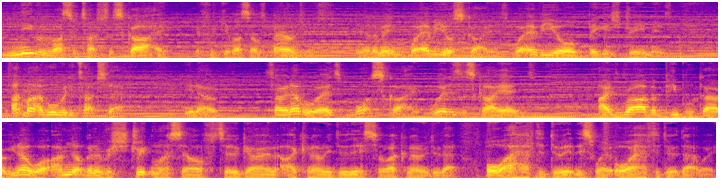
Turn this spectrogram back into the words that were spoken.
neither of us will touch the sky if we give ourselves boundaries, you know what I mean? Whatever your sky is, whatever your biggest dream is, I might have already touched that, you know? So, in other words, what sky? Where does the sky end? I'd rather people go, you know what, I'm not going to restrict myself to going, I can only do this or I can only do that, or I have to do it this way or I have to do it that way.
